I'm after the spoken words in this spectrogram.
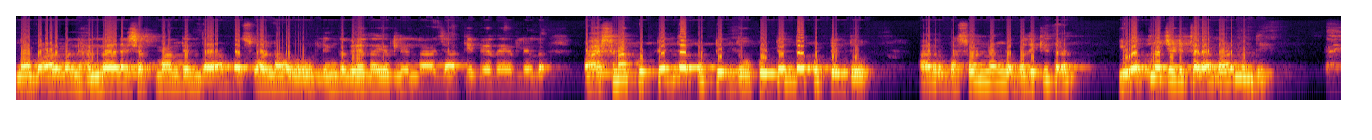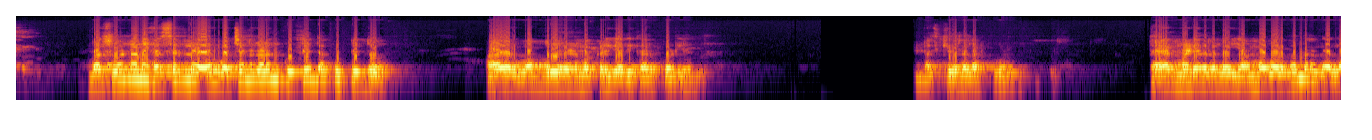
ನಾವು ಬಹಳ ಮಂದಿ ಹನ್ನೆರಡನೇ ಶತಮಾನದಿಂದ ಬಸವಣ್ಣವರು ಲಿಂಗ ಭೇದ ಇರ್ಲಿಲ್ಲ, ಜಾತಿ ಭೇದ ಇರ್ಲಿಲ್ಲ. ಭಾಷಣ ಕುಟ್ಟಿದ್ದ ಕುಟ್ಟಿದ್ದು ಕುಟ್ಟಿದ್ದ ಕುಟ್ಟಿದ್ದು. ಆದ್ರೆ ಬಸವಣ್ಣಂಗ ಬದುಕಿದ್ರ ಇವತ್ನು ಜಡಿತಾರ ಬಹಳ ಮಂದಿ. ಬಸವಣ್ಣನ ಹೆಸರಲ್ಲೇ ವಚನಗಳನ್ನು ಕುಟ್ಟಿದ್ದ ಕುಟ್ಟಿದ್ದು. ಆದ್ರೆ ಒಬ್ರು ಹೆಣ್ಮಕ್ಳಿಗೆ ಅಧಿಕಾರ ಕೊಡ್ಲಿಲ್ಲ. ಬದುಕಿದ್ರಲ್ಲ ಅಪ್ಪಗಳು ತಯಾರು ಮಾಡಿದ್ರಲ್ಲ ಈ ಅಮ್ಮಗಳು ಬಂದ್ರಲ್ಲ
